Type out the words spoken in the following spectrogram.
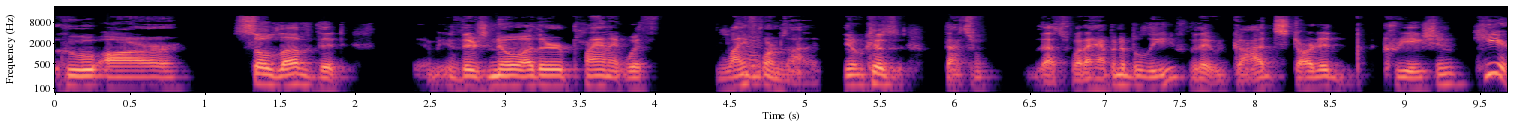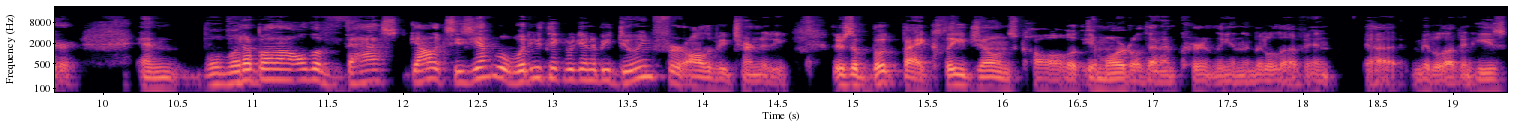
who are so loved that there's no other planet with life mm. forms on it. You know, because that's that's what I happen to believe that God started creation here. And well, what about all the vast galaxies? Yeah, well, what do you think we're going to be doing for all of eternity? There's a book by Clay Jones called Immortal that I'm currently in the middle of, in uh, middle of, and he's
